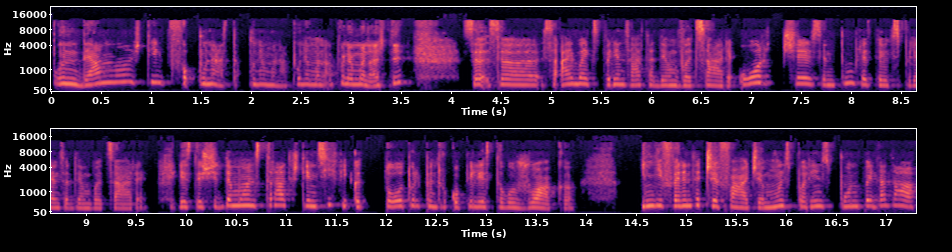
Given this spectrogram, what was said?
îndeamnă, știi, fă, pune asta, pune mâna, pune mâna, pune mâna, știi? Să, să, să aibă experiența asta de învățare. Orice se întâmplă este o experiență de învățare. Este și demonstrat științific că totul pentru copil este o joacă indiferent de ce face, mulți părinți spun, păi da, da,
